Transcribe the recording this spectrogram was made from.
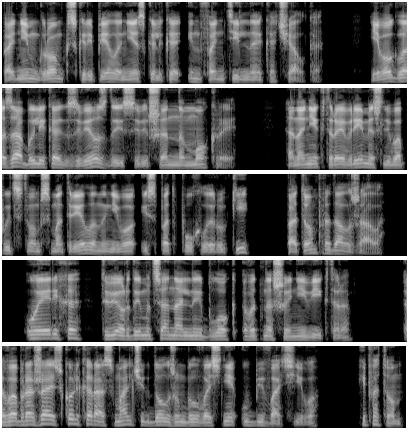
Под ним громко скрипела несколько инфантильная качалка. Его глаза были как звезды и совершенно мокрые. Она некоторое время с любопытством смотрела на него из-под пухлой руки, потом продолжала. У Эриха твердый эмоциональный блок в отношении Виктора. Воображаю, сколько раз мальчик должен был во сне убивать его. И потом,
